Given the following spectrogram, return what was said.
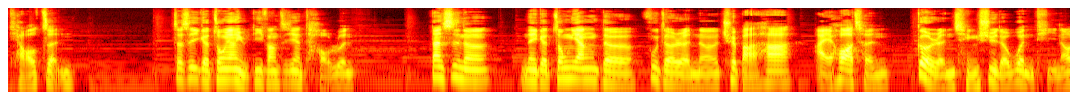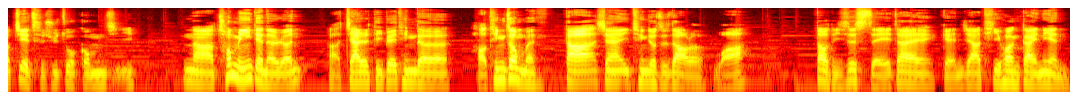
调整？这是一个中央与地方之间的讨论。但是呢，那个中央的负责人呢，却把它矮化成个人情绪的问题，然后借此去做攻击。那聪明一点的人啊，假日迪贝听的好听众们，大家现在一听就知道了，哇，到底是谁在给人家替换概念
